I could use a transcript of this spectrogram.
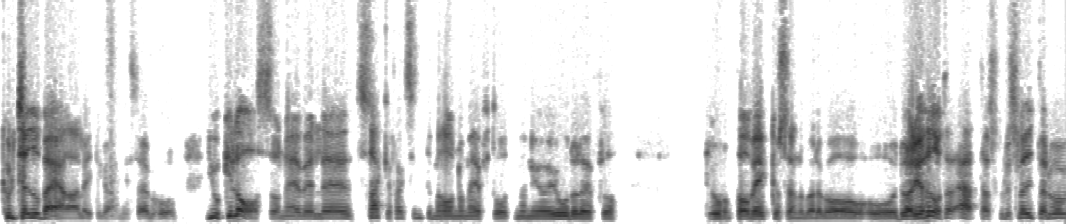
kulturbärare lite grann i Sävehof. Jocke Larsson är väl, eh, snackade faktiskt inte med honom efteråt men jag gjorde det för då ett par veckor sedan vad det var. Och då hade jag hört att han skulle sluta. Det var,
